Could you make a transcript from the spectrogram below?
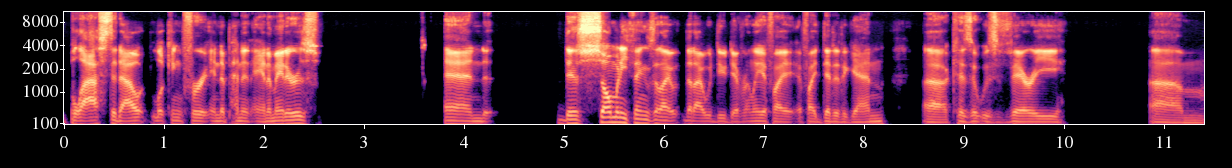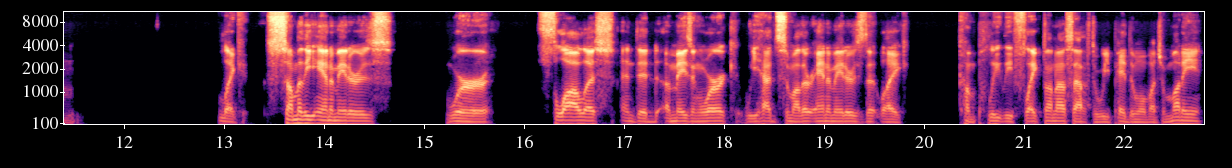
blasted out looking for independent animators. And there's so many things that i that i would do differently if i if i did it again because uh, it was very um like some of the animators were flawless and did amazing work. We had some other animators that like completely flaked on us after we paid them a bunch of money.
